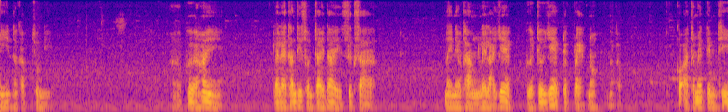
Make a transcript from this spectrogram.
นี้นะครับช่วงนี้ เพื่อให้หลาย ๆ ท่านที่สนใจได้ศึกษา ในแนวทางหลาย ๆ แยกเผื่อเจอแยกแปลก ๆ เนาะนะครับ ก็อาจจะไม่เต็มที่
